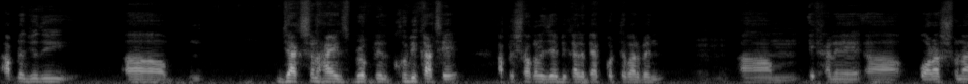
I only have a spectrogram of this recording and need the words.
আপনি যদি জ্যাকসন হাইটস ব্রুকলিন খুবই কাছে আপনি সকালে যে বিকালে ব্যাক করতে পারবেন। এখানে পড়াশোনা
